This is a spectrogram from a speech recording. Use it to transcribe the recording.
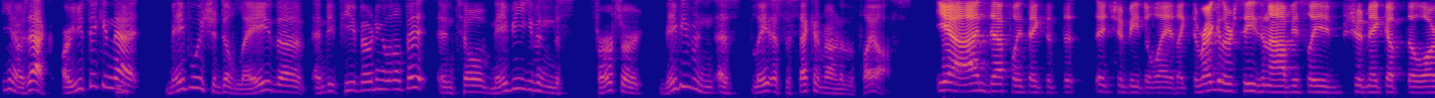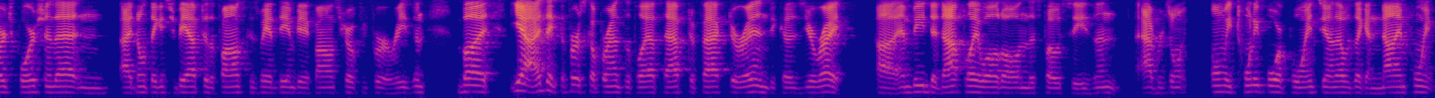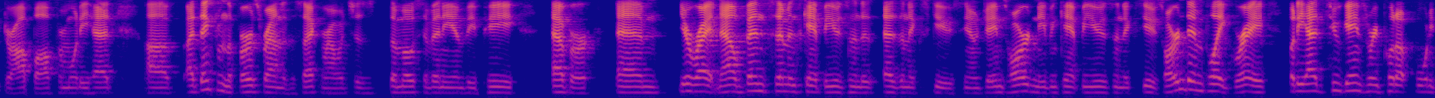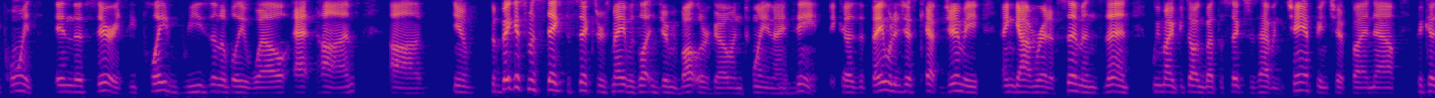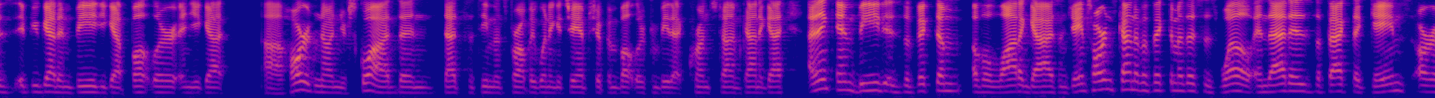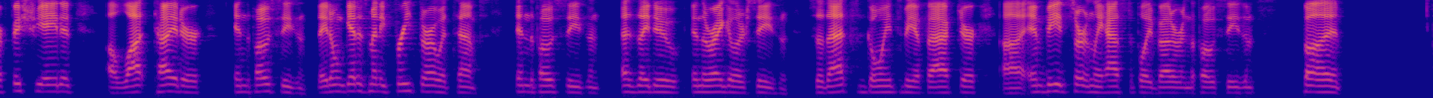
you know, Zach, are you thinking that maybe we should delay the MVP voting a little bit until maybe even this first or maybe even as late as the second round of the playoffs? Yeah, I definitely think that the, it should be delayed. Like the regular season, obviously, should make up the large portion of that, and I don't think it should be after the finals because we have the NBA Finals trophy for a reason. But yeah, I think the first couple rounds of the playoffs have to factor in because you're right. Uh, Embiid did not play well at all in this postseason. Averaged only only 24 points. You know that was like a nine point drop off from what he had. Uh, I think from the first round to the second round, which is the most of any MVP ever. And you're right. Now Ben Simmons can't be used as an excuse. You know, James Harden even can't be used as an excuse. Harden didn't play great, but he had two games where he put up 40 points in this series. He played reasonably well at times. Uh, you know, the biggest mistake the Sixers made was letting Jimmy Butler go in 2019. Because if they would have just kept Jimmy and gotten rid of Simmons, then we might be talking about the Sixers having a championship by now. Because if you got Embiid, you got Butler, and you got uh, Harden on your squad, then that's a team that's probably winning a championship, and Butler can be that crunch time kind of guy. I think Embiid is the victim of a lot of guys, and James Harden's kind of a victim of this as well, and that is the fact that games are officiated a lot tighter in the postseason. They don't get as many free throw attempts in the postseason as they do in the regular season. So that's going to be a factor. Uh, Embiid certainly has to play better in the postseason, but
